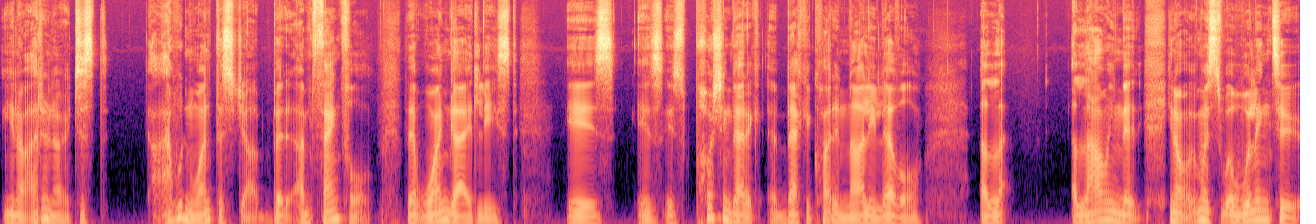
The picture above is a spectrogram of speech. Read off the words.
you know, I don't know, just I wouldn't want this job, but I'm thankful that one guy at least is is is pushing that back at quite a gnarly level, allowing that you know almost willing to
